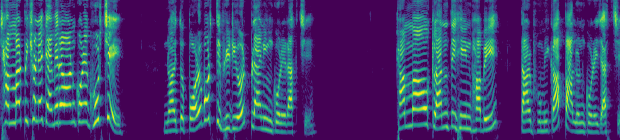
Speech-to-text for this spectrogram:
ঠাম্মার পিছনে ক্যামেরা অন করে ঘুরছে, নয়তো পরবর্তী ভিডিওর প্ল্যানিং করে রাখছে। ঠাম্মাও ক্লান্তিহীনভাবে তার ভূমিকা পালন করে যাচ্ছে।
